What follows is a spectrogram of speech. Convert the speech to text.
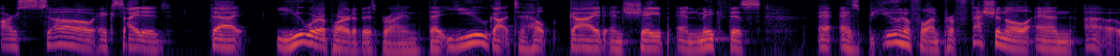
are so excited that you were a part of this, Brian. That you got to help guide and shape and make this a- as beautiful and professional. And uh,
